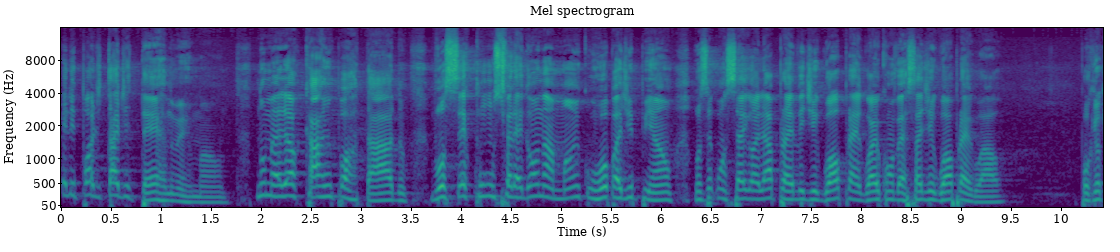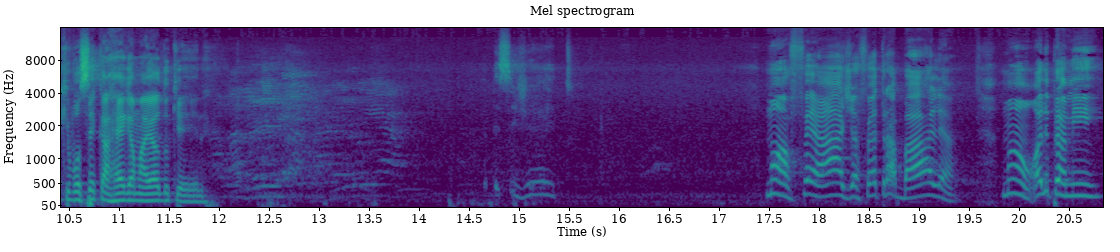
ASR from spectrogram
ele pode estar de terno, meu irmão. No melhor carro importado, você com um esfregão na mão e com roupa de peão, você consegue olhar para ele de igual para igual e conversar de igual para igual. Porque o que você carrega é maior do que ele. Desse jeito. Irmão, a fé age, a fé trabalha. Irmão, olhe para mim.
